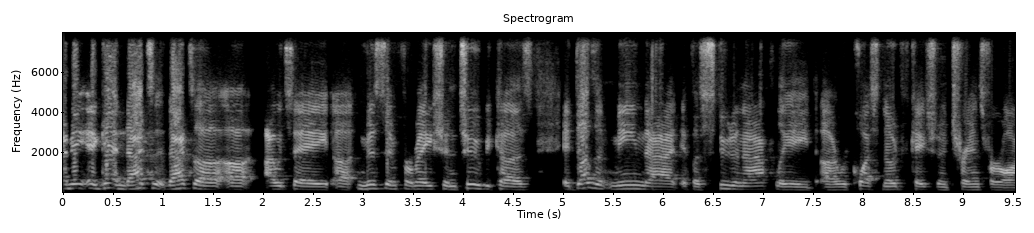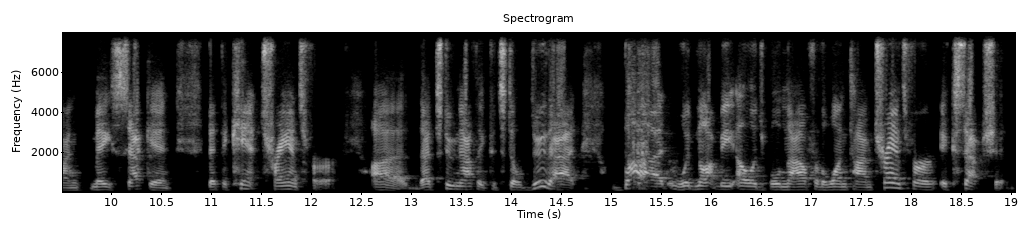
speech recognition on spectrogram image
I mean, again, that's a, that's a, a I would say uh, misinformation too, because it doesn't mean that if a student athlete uh, requests notification of transfer on May second, that they can't transfer. Uh, that student athlete could still do that, but would not be eligible now for the one-time transfer exception.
